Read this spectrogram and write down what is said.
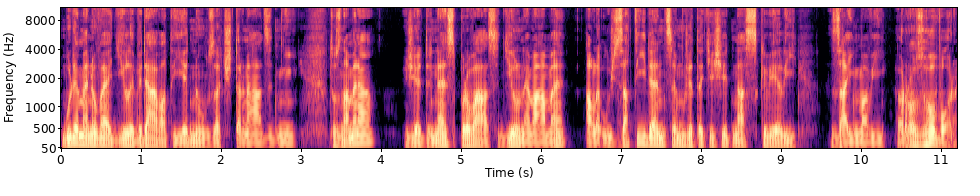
budeme nové díly vydávat jednou za 14 dní. To znamená, že dnes pro vás díl nemáme, ale už za týden se můžete těšit na skvělý zajímavý rozhovor.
